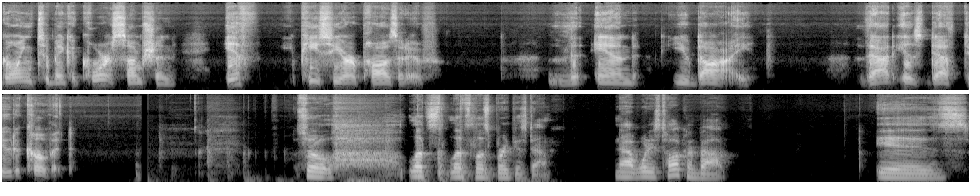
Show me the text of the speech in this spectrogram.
going to make a core assumption if PCR positive and you die, that is death due to COVID. So let's let's let's break this down. Now, what he's talking about is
